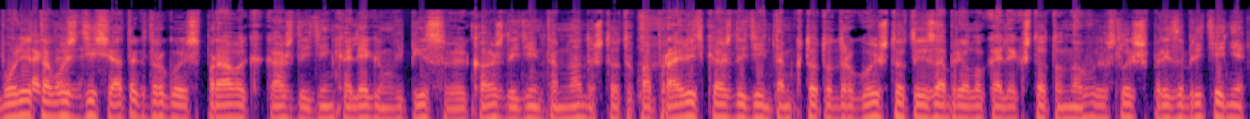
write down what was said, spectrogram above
Более того, далее. с десяток другой справок каждый день коллегам выписываю, каждый день там надо что-то поправить, каждый день там кто-то другой что-то изобрел у коллег, что-то новое услышишь при изобретении.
